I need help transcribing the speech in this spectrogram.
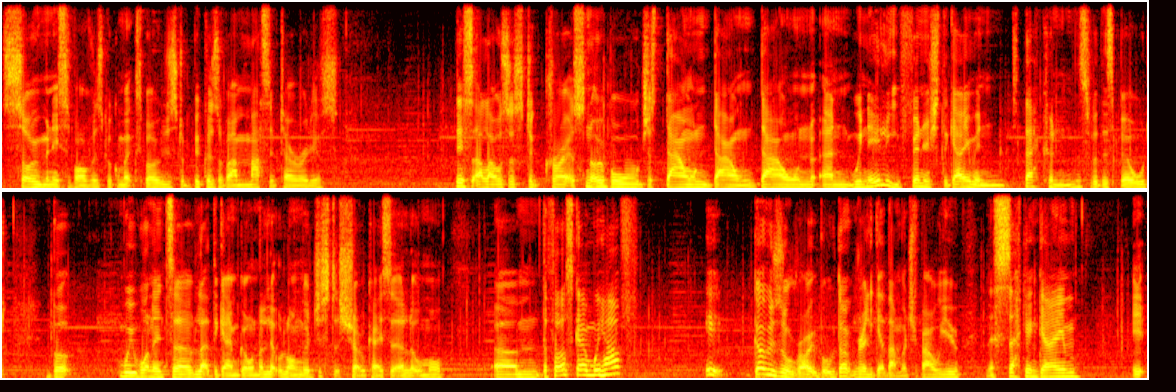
so many survivors become exposed because of our massive terror radius. This allows us to create a snowball just down, down, down, and we nearly finished the game in seconds with this build, but we wanted to let the game go on a little longer just to showcase it a little more. Um, the first game we have, it goes alright, but we don't really get that much value. The second game, it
